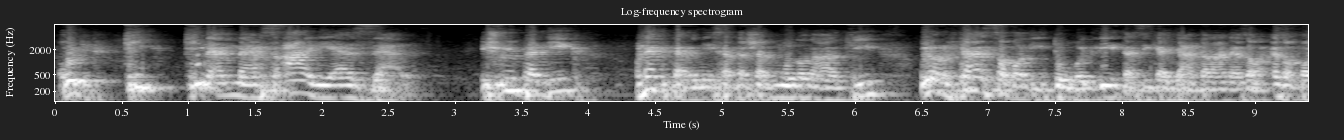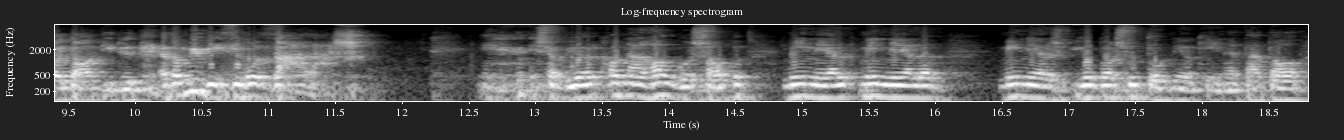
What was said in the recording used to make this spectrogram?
hogy ki, ki nem mersz állni ezzel. És ő pedig a legtermészetesebb módon áll ki, olyan felszabadító, hogy létezik egyáltalán ez a, ez a fajta attitűd, ez a művészi hozzáállás. És a Björk annál hangosabb, minél, minél, minél jobban suttognia kéne. Tehát a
